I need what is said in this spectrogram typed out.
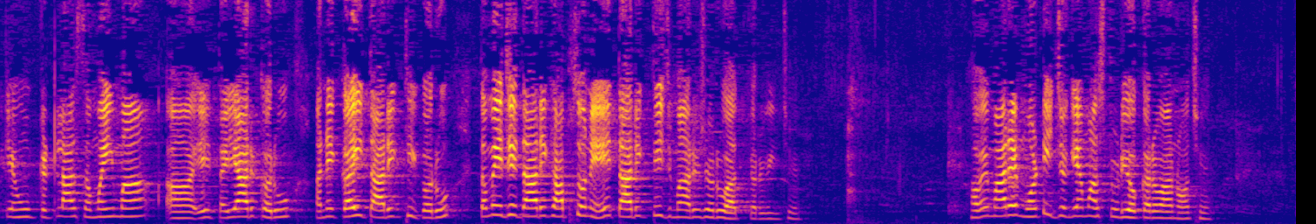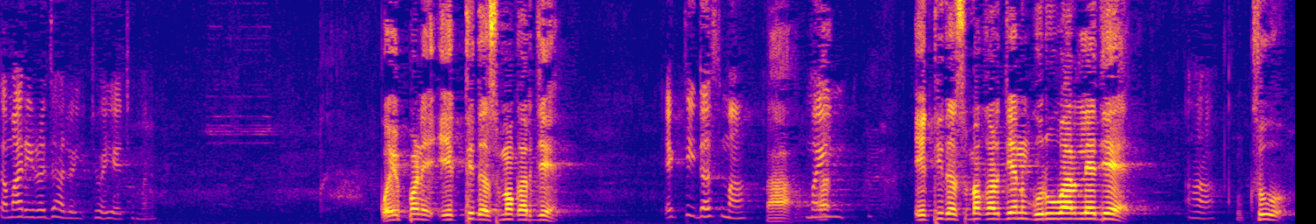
કે હું કેટલા સમયમાં એ તૈયાર કરું અને કઈ તારીખથી કરું. તમે જે તારીખ આપશો ને એ તારીખથી જ મારે શરૂઆત કરવી છે. હવે મારે મોટી જગ્યામાં સ્ટુડિયો કરવાનો છે. તમારી રજા જોઈએ છે મને. કોઈ પણ એક થી દસમાં કરજે. એક થી દસમાં? હા. એક થી દસમાં કરજે ને ગુરુવાર લેજે. હા. શું?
